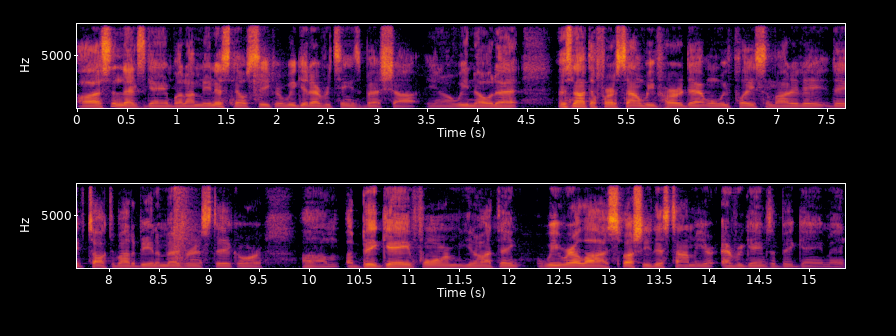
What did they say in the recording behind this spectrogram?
Uh, it's the next game, but I mean, it's no secret. We get every team's best shot. You know, we know that. It's not the first time we've heard that when we play somebody. They they've talked about it being a measuring stick or um, a big game for them. You know, I think we realize, especially this time of year, every game's a big game, and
